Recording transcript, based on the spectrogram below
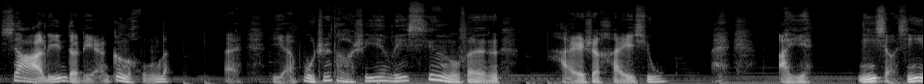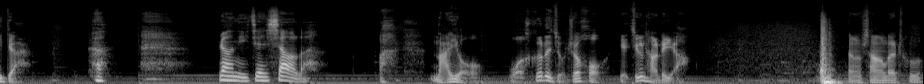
夏林的脸更红了，哎，也不知道是因为兴奋，还是害羞。哎，阿姨，您小心一点。哼，让你见笑了。啊，哪有？我喝了酒之后也经常这样。等上了车，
